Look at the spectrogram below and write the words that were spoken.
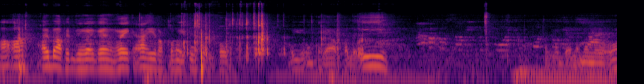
Oo. Ay bakit kaya kahirap ko na itusok to. Ayun kaya pala eh. Talaga naman oo.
